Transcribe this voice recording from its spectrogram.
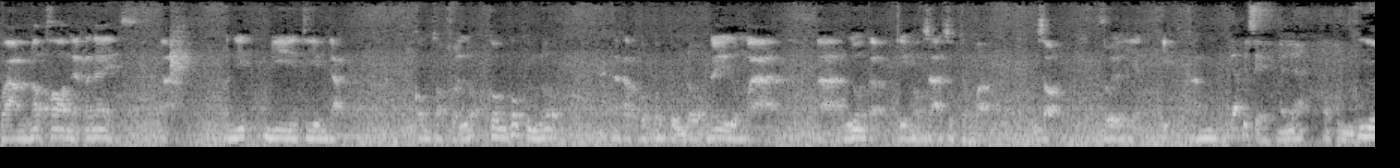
ความรอบคอบเนี่ยก็ได้อ่าวันนี้มีทีมจากกรมสอบสวนโรคกรมควบคุมโรคนะครับกรมควบคุมโรคได้ลงมาอ่า ร่วมกับทีมของสาธารณสุขจังหวัดสอบโดยละเอียดอีกครั้งหนึ่งแยกพิเศษอะไรเนี่ยฮะขอบคุณคือ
